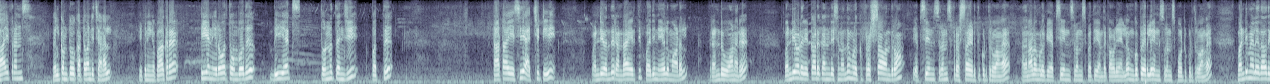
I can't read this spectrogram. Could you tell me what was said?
Hi friends welcome to Kattavandi channel இப்போ நீங்கள் பார்க்குற டிஎன் இருபத்தொம்போது பிஎக்ஸ் தொண்ணூத்தஞ்சு பத்து டாடா ஏசி ஹச்டி வண்டி வந்து ரெண்டாயிரத்தி பதினேழு மாடல் ரெண்டு ஓனரு வண்டியோட ரெக்கார்டு கண்டிஷன் வந்து உங்களுக்கு ஃப்ரெஷ்ஷாக வந்துடும் எஃப்சி இன்சூரன்ஸ் ஃப்ரெஷ்ஷாக எடுத்து கொடுத்துருவாங்க. அதனால் உங்களுக்கு எஃப்சி இன்சூரன்ஸ் பற்றி எந்த கவலையும் இல்லை. உங்கள் பேரில் இன்சூரன்ஸ் போட்டு கொடுத்துருவாங்க. வண்டி மேலே ஏதாவது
